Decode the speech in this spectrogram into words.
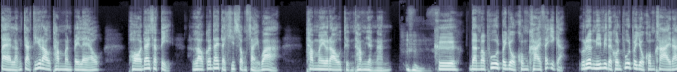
แต่หลังจากที่เราทำมันไปแล้ว พอได้สติ เราก็ได้แต่คิดสงสัยว่าทำไมเราถึงทำอย่างนั้นอืม คือดันมาพูดประโยคคมคายซะอีกอะเรื่องนี้มีแต่คนพูดประโยคคมคายนะ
